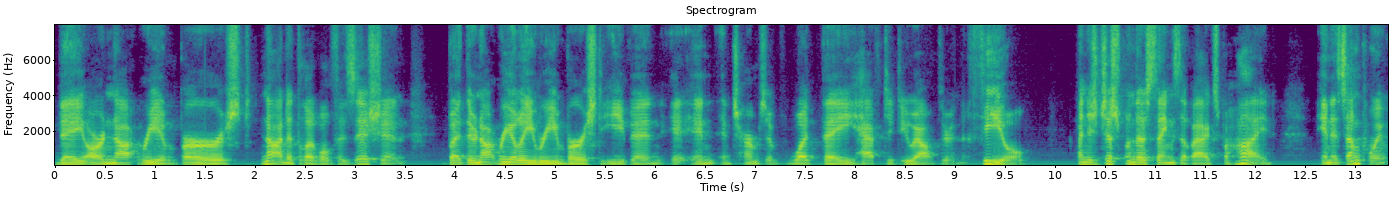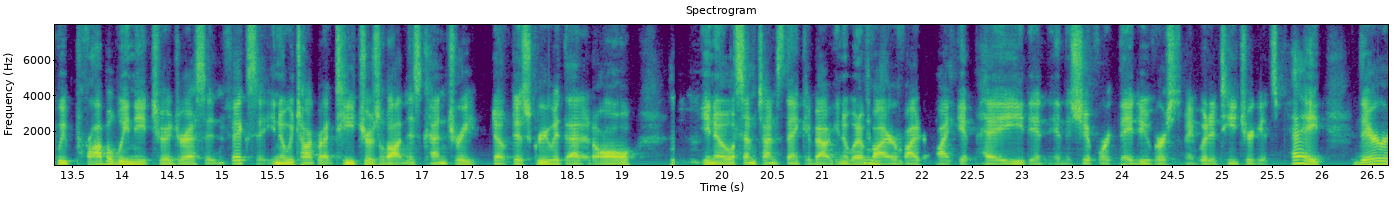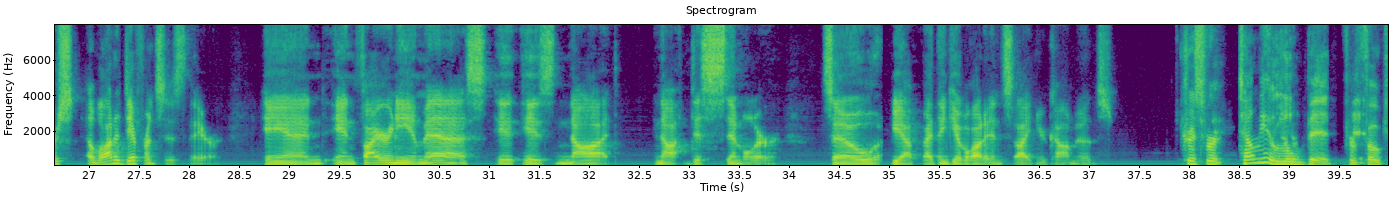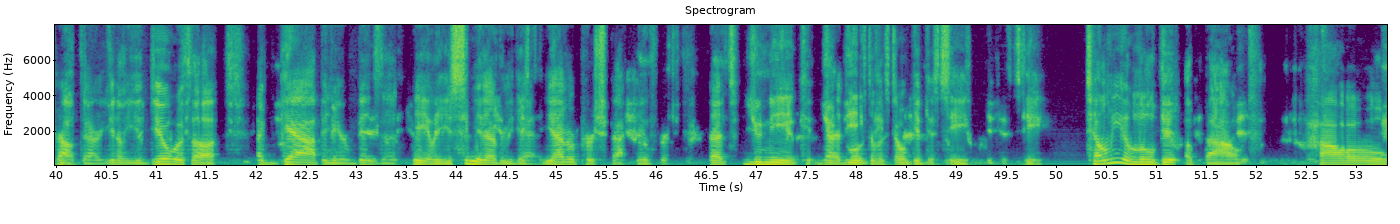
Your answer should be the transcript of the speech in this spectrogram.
they are not reimbursed, not at the level of physician, but they're not really reimbursed even in, in terms of what they have to do out there in the field. And it's just one of those things that lags behind. And at some point, we probably need to address it and fix it. You know, we talk about teachers a lot in this country. Don't disagree with that at all. Mm-hmm. You know, sometimes think about, you know, what a mm-hmm. firefighter might get paid in, in the shift work they do versus maybe what a teacher gets paid. There's a lot of differences there. And in fire and EMS, it is not not dissimilar. So yeah, I think you have a lot of insight in your comments. Christopher, tell me a little bit for folks out there. You know, you deal with a, a gap in your business daily. You see it every day. You have a perspective that's unique that most of us don't get to see. Tell me a little bit about how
